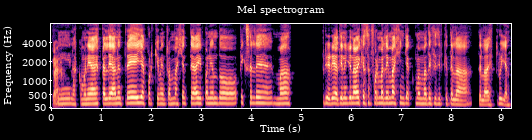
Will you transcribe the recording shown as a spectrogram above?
Claro. Y las comunidades pelean entre ellas porque mientras más gente hay poniendo píxeles, más prioridad tienen. Y una vez que se forma la imagen, ya como es más difícil que te la, te la destruyan.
